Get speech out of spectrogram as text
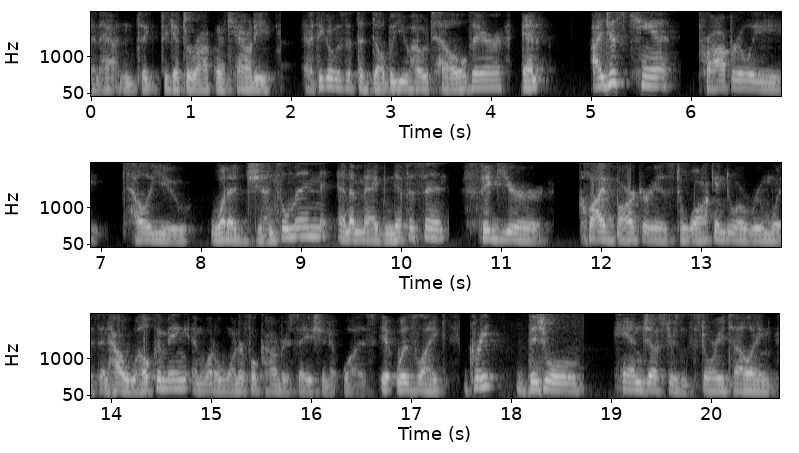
Manhattan to, to get to Rockland County. I think it was at the W Hotel there. And I just can't properly tell you what a gentleman and a magnificent figure Clive Barker is to walk into a room with and how welcoming and what a wonderful conversation it was. It was like great visual hand gestures and storytelling,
